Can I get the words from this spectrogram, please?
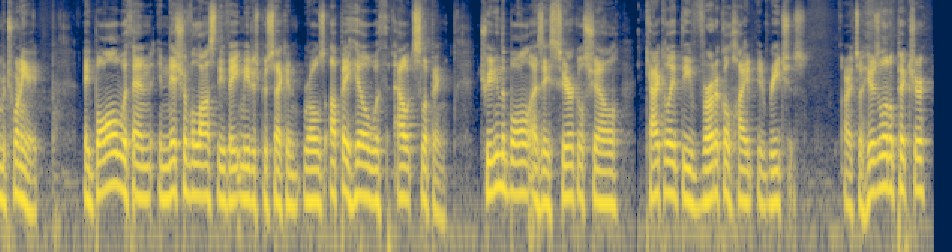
Number 28. A ball with an initial velocity of 8 meters per second rolls up a hill without slipping. Treating the ball as a spherical shell, calculate the vertical height it reaches. All right, so here's a little picture.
